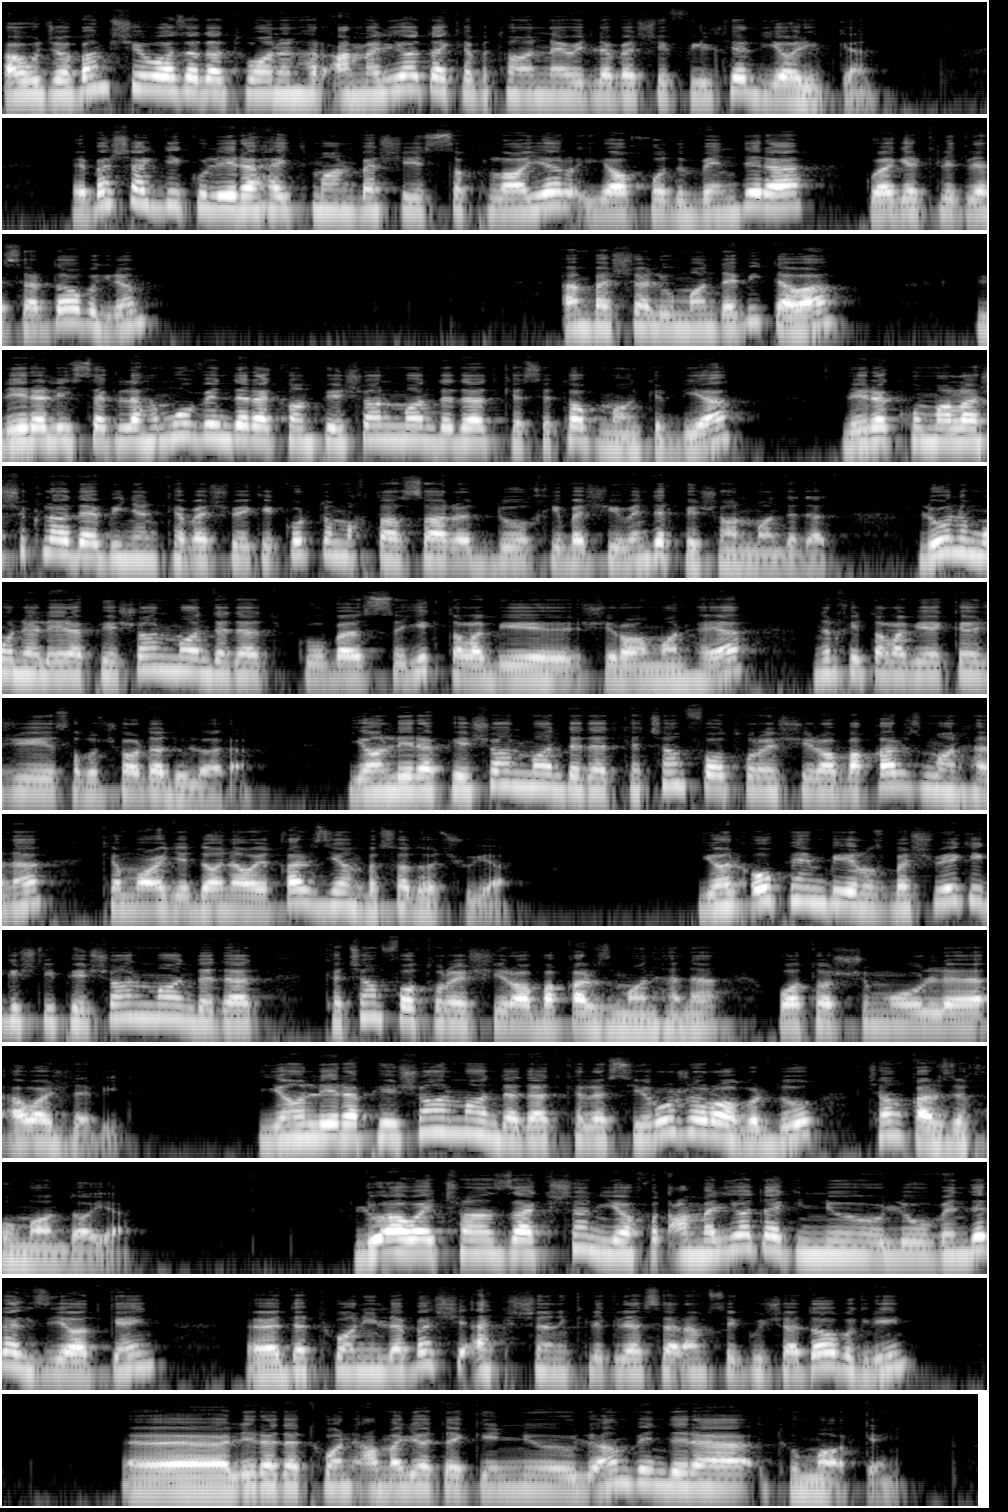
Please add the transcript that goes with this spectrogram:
ئەوجا بەم شێوازە دەتوانن هەر عملیاتە کە بتان نەوێت لە بەشی فیلتر دیاری بکەن بەشێک دیکو لێرە هەیتمان بەشی سپلایر یاخود ڤندرە گوگەر کلیک لەسەردا بگرم ئەم بەشە لومان دەبیتەوە لێرە لیستەک لە هەموو ڤێندەرەکان پێشانمان دەدات کە سێتاپمان کردیە لێرە کۆمەڵە شکلا دەبینن کە بە شوێکی کورت و مختصر دۆخی بەشی ڤێندەر پێشانمان دەدات لۆ نمونە لێرە پێشانمان دەدات کو بەس یەک تەڵەبی شیڕامان هەیە نرخی تەڵەبیەکەژی 114 دلارە یان لێرە پێشانمان دەدات کە چەند فاتوڕەی شیڕا بە قەرزمان هەنە کە موعیدی دانەوەی قەرزیان بەسەدا چویە یان ئۆپێن بیڵز بە شوێکی گشتی پێشان مان دەدات کە چەند فاتورەی شیڕا بە قەرز مان هەنە واتا شموول ئەوەش دەبیت یان لێرە پێشان مان دەدات کە لە سی ڕۆژە ڕابردو چەند قەرزێ خۆ مان دایە لو ئەوەی ترانزاکشن یاخود عەمەلیاتەک نو لو ڤێندەرەک زیاد کەین دەتوانین لە بەشی ئەکشن کلیک لە سەر ئەم سێ گوشە دا بگرین لێرە دەتوانین عەمەلیاتەکی نو لو ئەم ڤێندەرە تومار کەین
